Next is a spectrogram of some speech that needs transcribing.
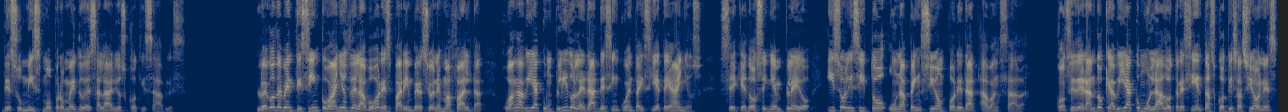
de su mismo promedio de salarios cotizables. Luego de 25 años de labores para Inversiones Mafalda, Juan había cumplido la edad de 57 años, se quedó sin empleo y solicitó una pensión por edad avanzada. Considerando que había acumulado 300 cotizaciones,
